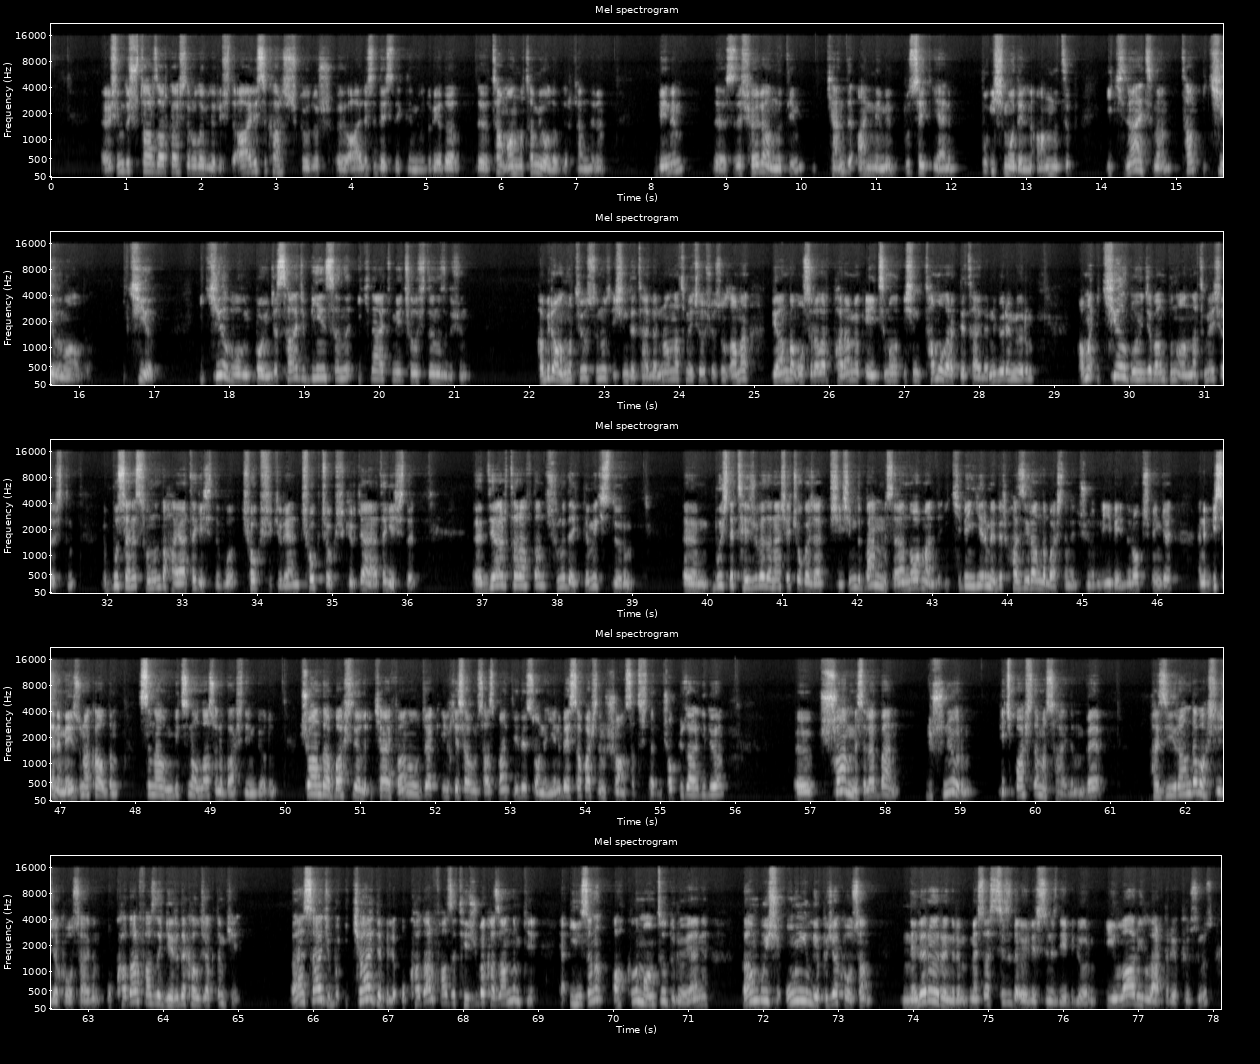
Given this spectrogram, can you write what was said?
E, şimdi şu tarz arkadaşlar olabilir. İşte ailesi karşı çıkıyordur, ailesi desteklemiyordur ya da tam anlatamıyor olabilir kendini. Benim size şöyle anlatayım. Kendi annemi bu yani bu iş modelini anlatıp ikna etmem tam iki yılımı aldı. İki yıl. İki yıl boyunca sadece bir insanı ikna etmeye çalıştığınızı düşünün. Habire anlatıyorsunuz, işin detaylarını anlatmaya çalışıyorsunuz ama bir yandan o sıralar param yok, eğitim alıp işin tam olarak detaylarını göremiyorum. Ama iki yıl boyunca ben bunu anlatmaya çalıştım. Bu sene sonunda hayata geçti bu. Çok şükür yani çok çok şükür ki hayata geçti. Ee, diğer taraftan şunu da eklemek istiyorum. Ee, bu işte tecrübe denen şey çok acayip bir şey. Şimdi ben mesela normalde 2021 Haziran'da başlamayı düşünüyordum eBay Dropshipping'e. Hani bir sene mezuna kaldım. Sınavım bitsin ondan sonra başlayayım diyordum. Şu anda başlayalı 2 ay falan olacak. İlk hesabım Suspend'iydi. Sonra yeni bir hesap açtım. Şu an satışlarım çok güzel gidiyor. Ee, şu an mesela ben düşünüyorum hiç başlamasaydım ve Haziran'da başlayacak olsaydım o kadar fazla geride kalacaktım ki. Ben sadece bu iki ayda bile o kadar fazla tecrübe kazandım ki. Ya insanın aklı mantığı duruyor. Yani ben bu işi 10 yıl yapacak olsam neler öğrenirim? Mesela siz de öylesiniz diye biliyorum. Yıllar yıllardır yapıyorsunuz.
